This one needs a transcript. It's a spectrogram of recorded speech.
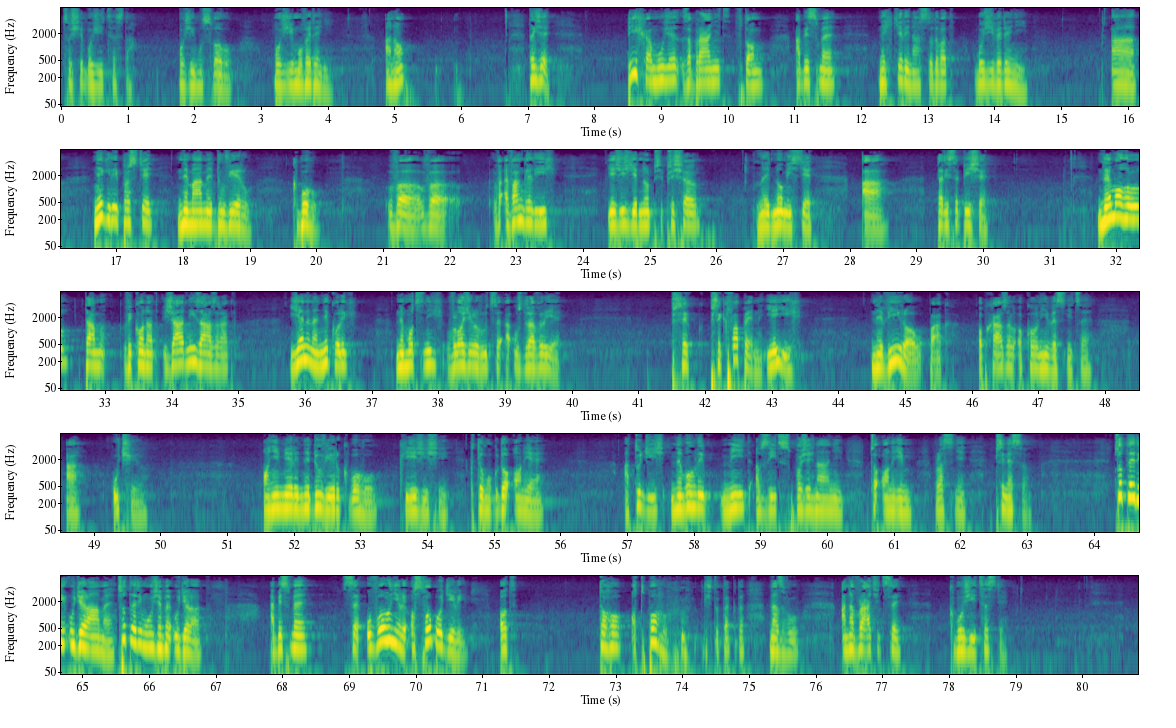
což je boží cesta, božímu slovu, božímu vedení. Ano? Takže pícha může zabránit v tom, aby jsme nechtěli následovat boží vedení. A někdy prostě nemáme důvěru k Bohu. V, v, v evangelích Ježíš jedno přišel na jednom místě a tady se píše, nemohl tam vykonat žádný zázrak, jen na několik nemocných vložil ruce a uzdravil je překvapen jejich nevírou pak obcházel okolní vesnice a učil. Oni měli nedůvěru k Bohu, k Ježíši, k tomu, kdo On je. A tudíž nemohli mít a vzít z požehnání, co On jim vlastně přinesl. Co tedy uděláme? Co tedy můžeme udělat, aby jsme se uvolnili, osvobodili od toho odporu, když to takto nazvu, a navrátit se k boží cestě.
